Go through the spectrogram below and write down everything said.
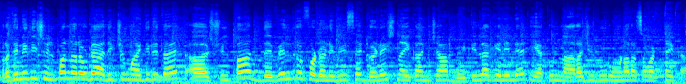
प्रतिनिधी शिल्पा नरवडे अधिकची माहिती देत आहेत. शिल्पा देवेंद्र फडणवीस हे गणेश नाईकांच्या भेटीला गेलेले आहेत. यातून नाराजी दूर होणार असं वाटतंय का?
